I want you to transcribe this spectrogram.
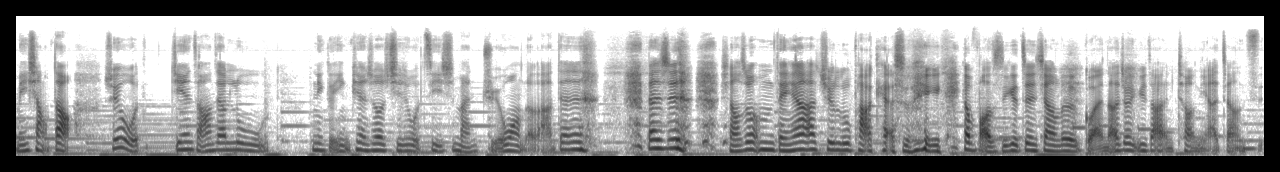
没想到。所以我今天早上在录。那个影片的时候，其实我自己是蛮绝望的啦。但是，但是想说，嗯，等一下要去录 podcast，所以 要保持一个正向乐观。然后就遇到 Antonia 这样子。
